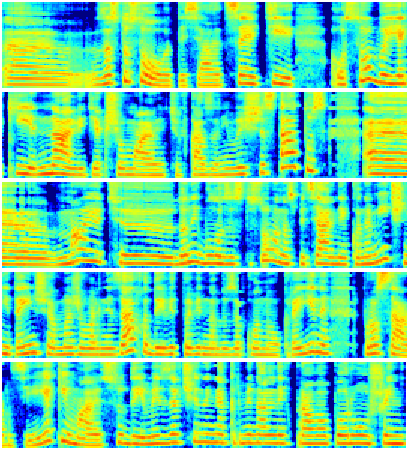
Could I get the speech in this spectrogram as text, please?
е, застосовуватися? Це ті особи, які навіть якщо мають вказаний вищий статус, е, мають, е, до них було застосовано спеціальні економічні та інші обмежувальні заходи відповідно до закону України про санкції, які мають судимість за вчинення кримінальних правопорушень,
